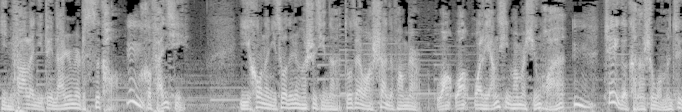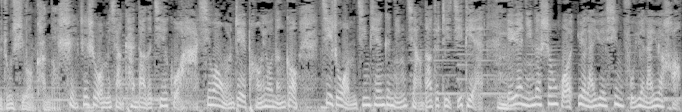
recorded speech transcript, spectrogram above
引发了你对男人味的思考嗯和反省。以后呢，你做的任何事情呢，都在往善的方面、往往往良性方面循环。嗯。这个可能是我们最终希望看到的。是，这是我们想看到的结果啊、希望我们这位朋友能够记住我们今天跟您讲到的这几点，也愿您的生活越来越幸福，越来越好。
